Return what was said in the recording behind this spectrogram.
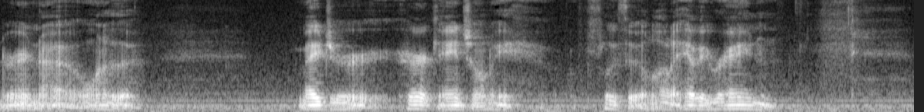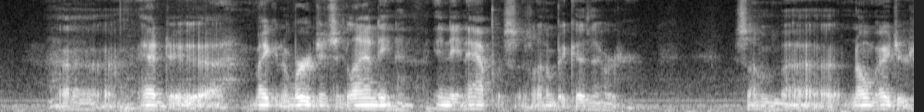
during uh, one of the major hurricanes when we flew through a lot of heavy rain and uh, had to uh, make an emergency landing in Indianapolis or something because there were some uh, no major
